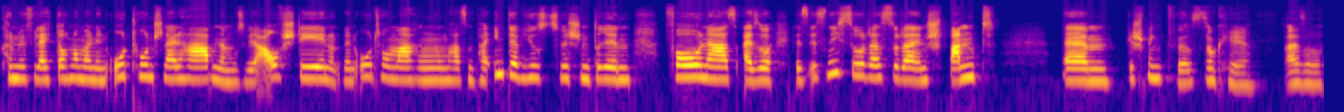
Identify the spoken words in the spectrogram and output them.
können wir vielleicht doch nochmal einen O-Ton schnell haben? Dann musst du wieder aufstehen und einen O-Ton machen, hast ein paar Interviews zwischendrin, Phoners. Also, das ist nicht so, dass du da entspannt ähm, geschminkt wirst. Okay, also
